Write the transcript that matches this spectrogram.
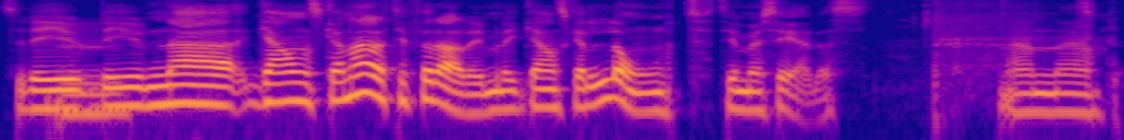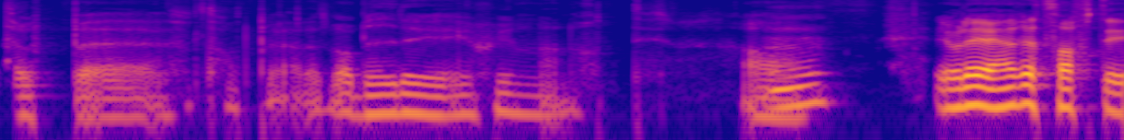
Så det är ju, Mm. det är ju nä, ganska nära till Ferrari, men det är ganska långt till Mercedes. Men, eh, Jag ska ta upp eh, resultatbrädet. Vad blir det i skillnad? 80? Ja. mm, Jo, det är en rätt saftig.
